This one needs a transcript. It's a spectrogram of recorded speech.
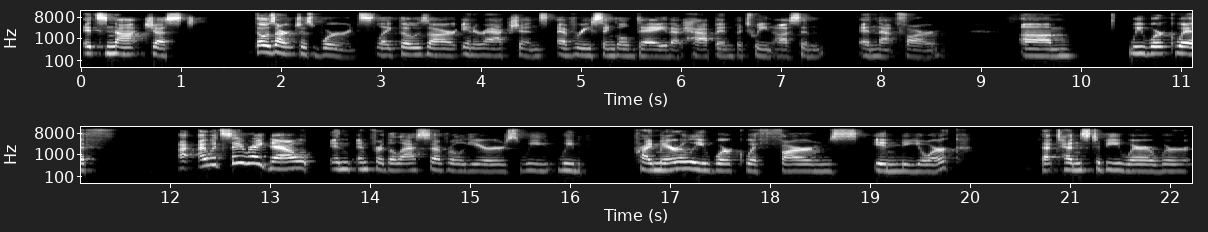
it's not just those aren't just words. Like those are interactions every single day that happen between us and and that farm. Um, we work with I, I would say right now, and, and for the last several years, we we primarily work with farms in New York. That tends to be where we're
